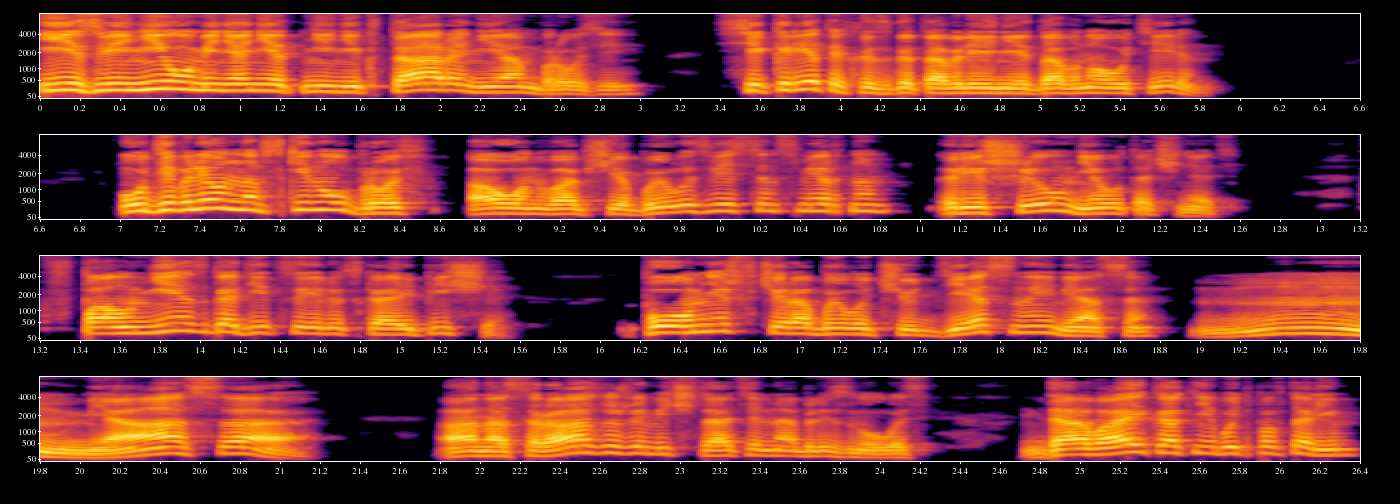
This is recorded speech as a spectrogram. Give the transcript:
извини, у меня нет ни нектара, ни амброзии. Секрет их изготовления давно утерян. Удивленно вскинул бровь, а он вообще был известен смертным, решил не уточнять. Вполне сгодится и людская пища. Помнишь, вчера было чудесное мясо? Ммм, мясо! Она сразу же мечтательно облизнулась. Давай как-нибудь повторим.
